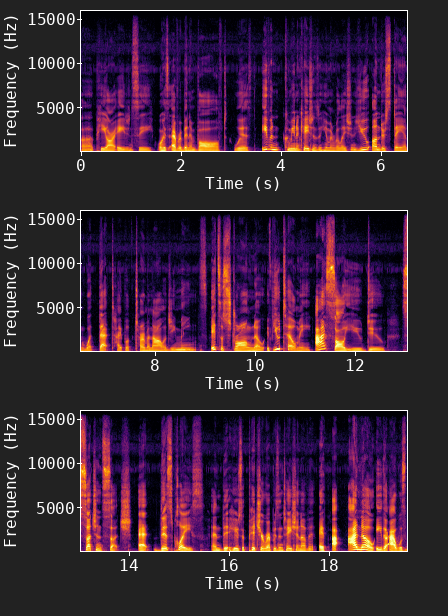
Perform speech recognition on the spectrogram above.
a PR agency or has ever been involved with even communications and human relations, you understand what that type of terminology means. It's a strong no. If you tell me, I saw you do such and such at this place and th- here's a picture representation of it if I, I know either i was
